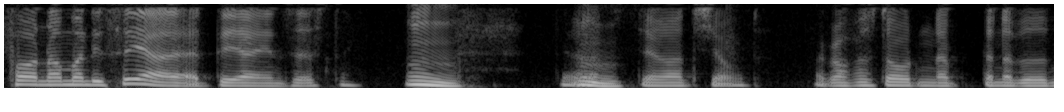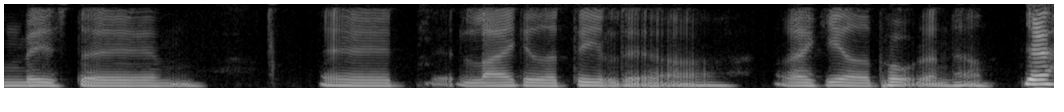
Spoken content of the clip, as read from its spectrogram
for at normalisere, at det er incest. ikke? Mm. Det, er ret, Mm. det er ret sjovt. Jeg kan godt forstå, at den er, den er blevet den mest øh, øh, liket og delte og reageret på, den her. Ja.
